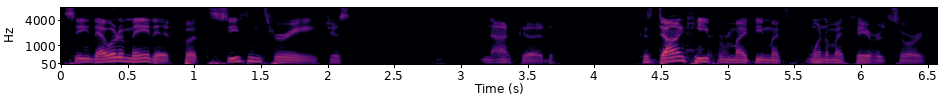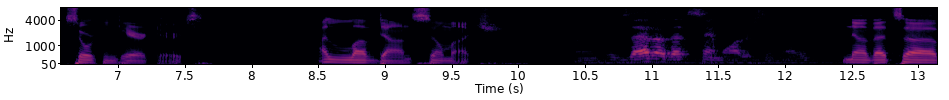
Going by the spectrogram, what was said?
See, that would have made it, but season three just not good. Because Don Keefer might be my one of my favorite Sor- Sorkin characters. I love Don so much. Uh, is that uh, that's Sam Waterston, right? No, that's uh,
